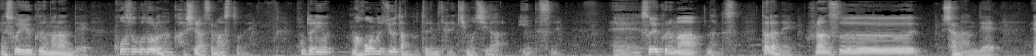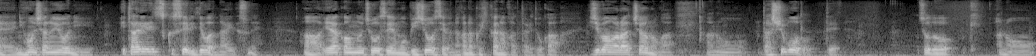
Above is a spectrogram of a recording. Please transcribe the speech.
ね、そういう車なんで高速道路なんか走らせますとね本当に魔法の絨毯乗ってるみたいな気持ちがいいんですね、えー、そういう車なんです。ただねフランス車なんで、えー、日本車のように至れり尽くせりではないですね。あエアコンの調整も微調整がなかなか効かなかったりとか一番笑っちゃうのがあのダッシュボードってちょうどあの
